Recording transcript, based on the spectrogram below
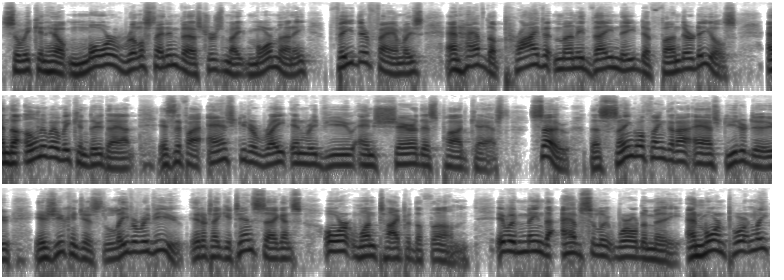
so we can help more real estate investors make more money, feed their families, and have the private money they need to fund their deals. And the only way we can do that is if I ask you to rate and review and share this podcast. So, the single thing that I ask you to do is you can just leave a review. It'll take you 10 seconds or one type of the thumb. It would mean the absolute world to me. And more importantly,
